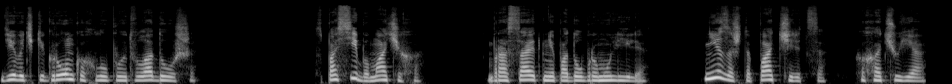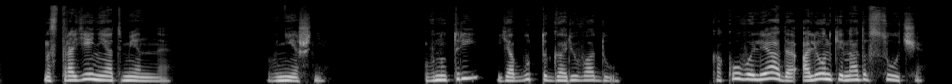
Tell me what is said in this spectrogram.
Девочки громко хлопают в ладоши. Спасибо, мачеха, бросает мне по-доброму Лиля. Не за что, падчерица, хохочу я. Настроение отменное. Внешне. Внутри я будто горю в аду. Какого ляда Алёнке надо в Сочи?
